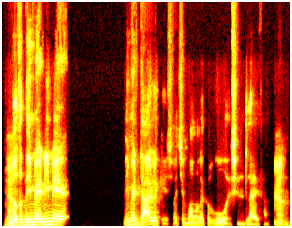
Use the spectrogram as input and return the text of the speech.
Ja. Omdat het niet meer, niet, meer, niet meer duidelijk is wat je mannelijke rol is in het leven. Ja.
